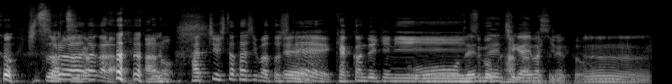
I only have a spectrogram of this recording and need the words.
それはだ。からあの発注した立場として客観的もにうすごく判。断できると。うん。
